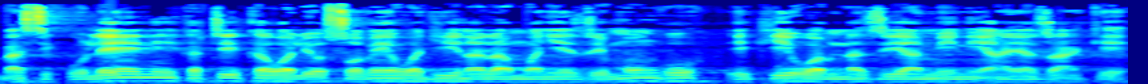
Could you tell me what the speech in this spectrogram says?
Basi kuleni katika waliosomewa jina la Mwenyezi Mungu ikiwa mnaziamini aya zake.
